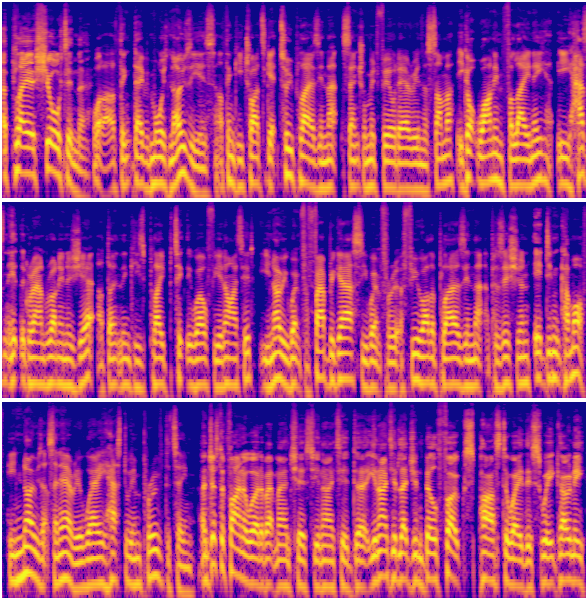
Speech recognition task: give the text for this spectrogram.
a player short in there? Well, I think David Moyes knows he is. I think he tried to get two players in that central midfield area in the summer. He got one in Fellaini. He hasn't hit the ground running as yet. I don't think he's played particularly well for United. You know, he went for Fabregas. He went for a few other players in that position. It didn't come off. He knows that's an area where he has to improve the team. And just a final word about Manchester United. Uh, United legend Bill Foulkes passed away this week. Only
